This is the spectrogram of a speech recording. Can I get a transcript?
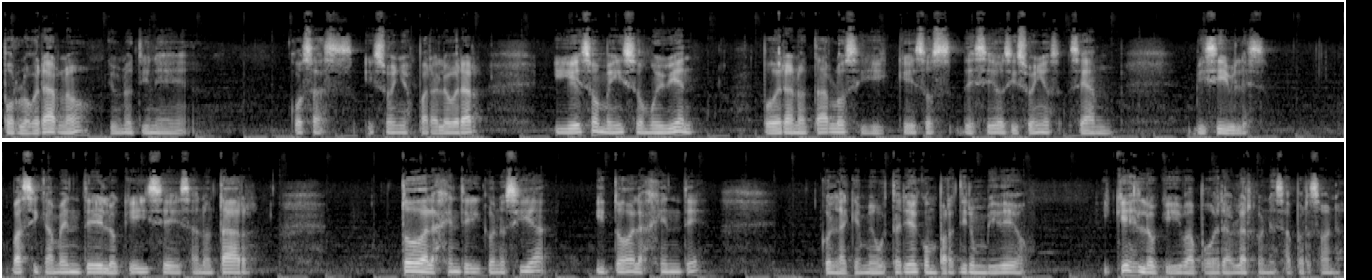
por lograr, ¿no? Que uno tiene cosas y sueños para lograr y eso me hizo muy bien poder anotarlos y que esos deseos y sueños sean visibles. Básicamente lo que hice es anotar toda la gente que conocía y toda la gente con la que me gustaría compartir un video y qué es lo que iba a poder hablar con esa persona.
